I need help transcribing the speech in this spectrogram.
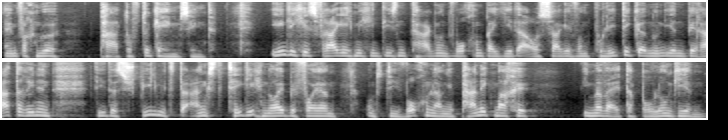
einfach nur part of the game sind. Ähnliches frage ich mich in diesen Tagen und Wochen bei jeder Aussage von Politikern und ihren Beraterinnen, die das Spiel mit der Angst täglich neu befeuern und die wochenlange Panikmache immer weiter prolongieren.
